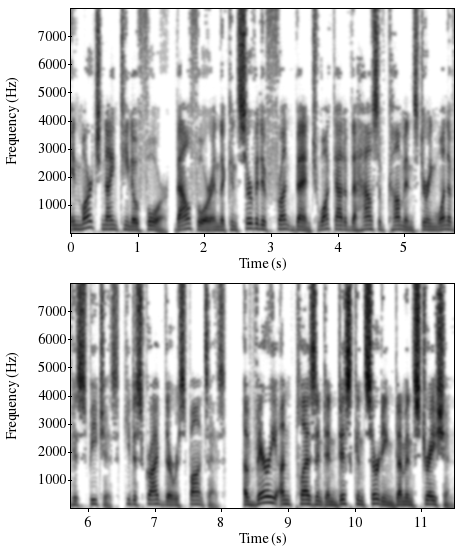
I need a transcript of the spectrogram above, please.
In March 1904, Balfour and the Conservative front bench walked out of the House of Commons during one of his speeches. He described their response as a very unpleasant and disconcerting demonstration.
